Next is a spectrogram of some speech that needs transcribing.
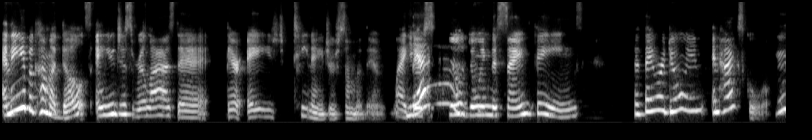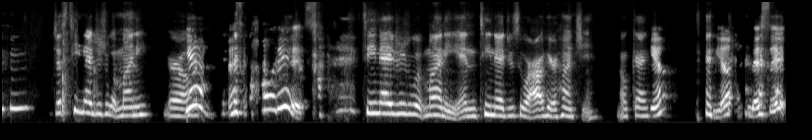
And then you become adults and you just realize that they're aged teenagers, some of them. Like, yeah. they're still doing the same things that they were doing in high school. Mm-hmm. Just teenagers with money, girl. Yeah, that's all it is. teenagers with money and teenagers who are out here hunching. Okay. Yep. Yep. That's it.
